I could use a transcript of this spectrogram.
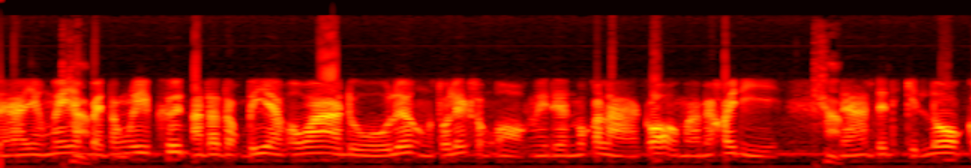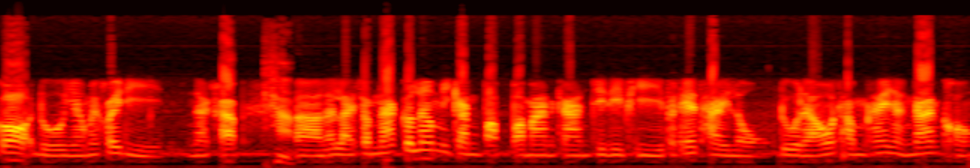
นะฮะยังไม่ครัจำบเป็นต้องรีบขึ้นอัตราดอกเบี้ย เพราะว่าดูเรื่องของตัวเลขส่งออกในเดือนมกราก็ออกมาไม่ค่อยดีครับนะเศรษฐกิจโลกก็ดูยังไม่ค่อยดีนะครับครับอ่าหลายๆสำนักก็เริ่มมีการปรับประมาณการ GDP ประเทศไทยลง ดูแล้วทำให้ทางด้านของ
